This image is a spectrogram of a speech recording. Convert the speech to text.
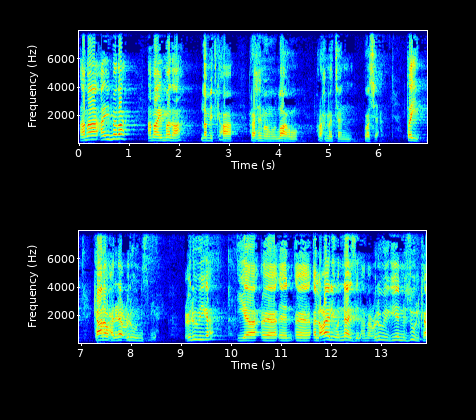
ama aimada ama aimada lamidkaa raximahum llahu raxmatan wasica ayib kaana waxa la dhaha culuwi nisbiya. Culuwiga iyo alcaali wanaazil ama culuwiga iyo nuzuulka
